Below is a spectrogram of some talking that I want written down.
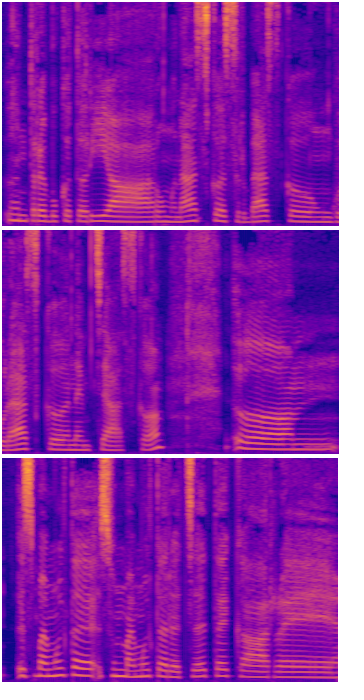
între bucătăria românească, sârbească, ungurească, nemțească. Sunt mai multe, sunt mai multe rețete care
